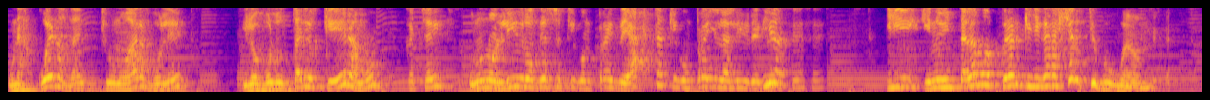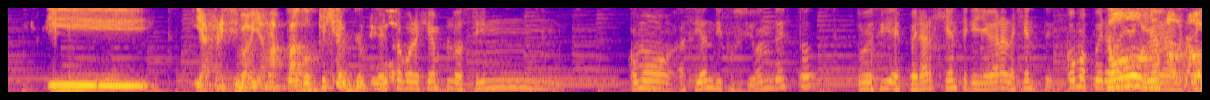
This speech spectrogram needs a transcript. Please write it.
Unas cuerdas entre unos árboles y los voluntarios que éramos, ¿cachai? Con unos libros de esos que compráis, de actas que compráis en las librerías. Sí, sí, sí. Y, y nos instalamos a esperar que llegara gente, pues, weón. Y, y al principio había más pacos que gente. Esto, por ejemplo, sin. ¿Cómo hacían difusión de esto? Tú me decías esperar gente que llegara la gente. ¿Cómo esperar No, que no, no, la no,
